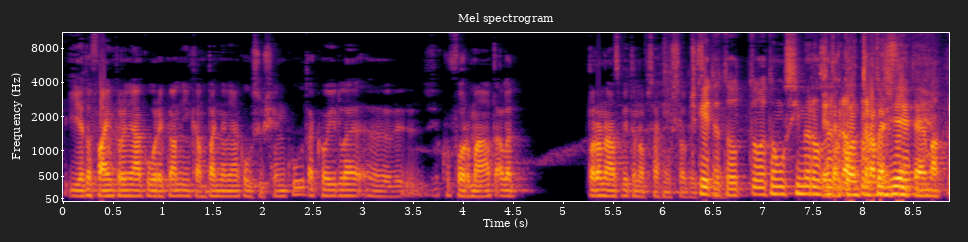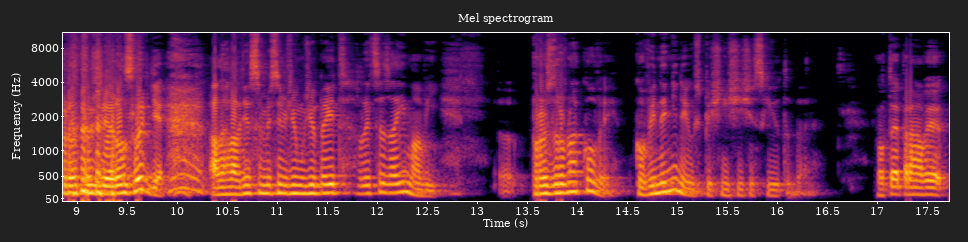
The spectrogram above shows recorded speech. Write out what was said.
je to fajn pro nějakou reklamní kampaň na nějakou sušenku, takovýhle uh, jako formát, ale pro nás by ten obsah musel být. Počkejte, to, tohle to musíme rozebrat, je to protože, téma. protože rozhodně. Ale hlavně si myslím, že může být velice zajímavý. Proč zrovna Kovy? Kovy není nejúspěšnější český youtuber. No to je právě,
